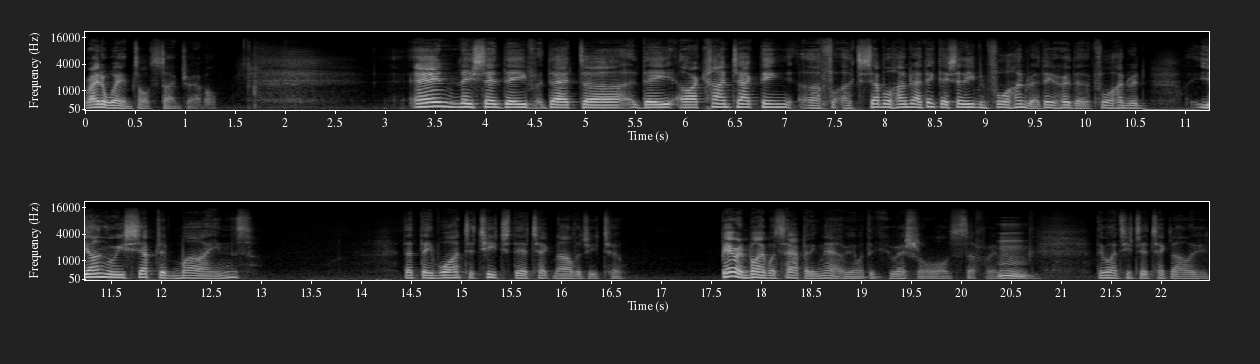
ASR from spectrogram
Right away, I'm told it's time travel. And they said they that uh, they are contacting uh, uh several hundred. I think they said even 400. I think I heard the 400 young receptive minds that they want to teach their technology to. Bear in mind what's happening now, you know, with the congressional all this stuff, right? Mm. They want to teach their technology.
